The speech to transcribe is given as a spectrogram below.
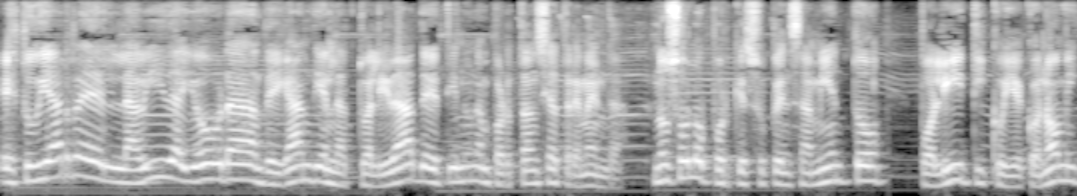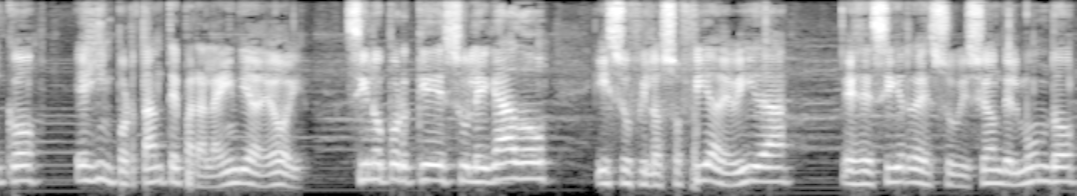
Estudiar la vida y obra de Gandhi en la actualidad tiene una importancia tremenda, no solo porque su pensamiento político y económico es importante para la India de hoy, sino porque su legado y su filosofía de vida, es decir, de su visión del mundo,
